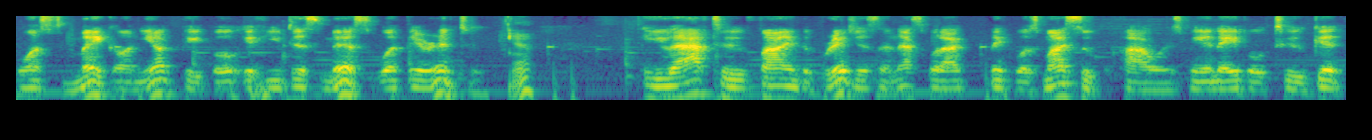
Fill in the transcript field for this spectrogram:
wants to make on young people if you dismiss what they're into. Yeah. You have to find the bridges, and that's what I think was my superpower is being able to get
